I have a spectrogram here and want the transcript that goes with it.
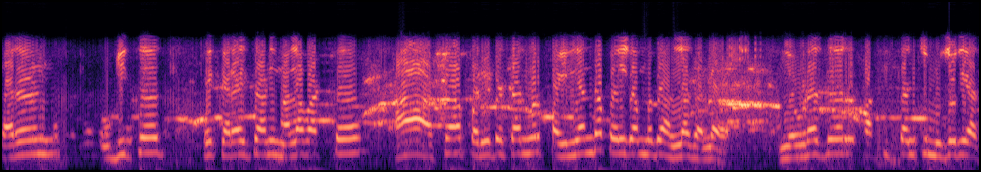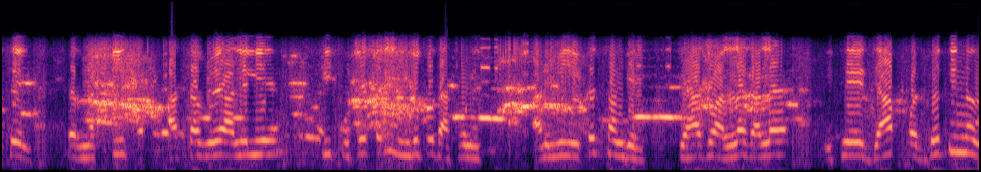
कारण उगीच हे करायचं आणि मला वाटतं हा असा पर्यटकांवर पहिल्यांदा पहलगाममध्ये हल्ला झाला आहे. एवढा जर पाकिस्तानची मुजोरी असेल तर नक्कीच आता वेळ आलेली आहे की कुठेतरी हिंदुत्व दाखवण्याची. आणि मी एकच सांगेन की हा जो हल्ला झाला आहे इथे ज्या पद्धतीनं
